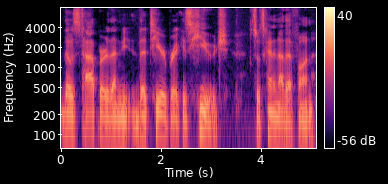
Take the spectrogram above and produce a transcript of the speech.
those top or then the tier break is huge, so it's kind of not that fun.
